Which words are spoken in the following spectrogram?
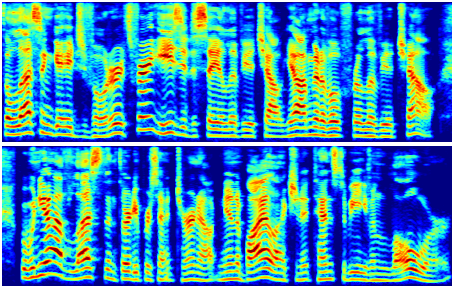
the less engaged voter, it's very easy to say Olivia Chow. Yeah, I'm going to vote for Olivia Chow. But when you have less than 30% turnout, and in a by election, it tends to be even lower,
